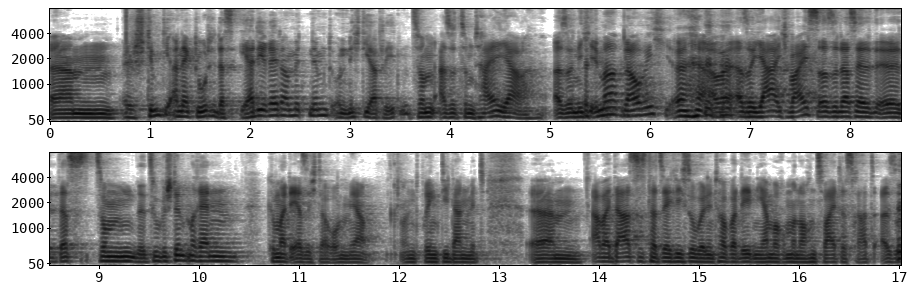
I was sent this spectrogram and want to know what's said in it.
Ähm, äh, Stimmt die Anekdote, dass er die Räder mitnimmt und nicht die Athleten? Zum, also zum Teil ja. Also nicht immer, glaube ich. Aber also ja, ich weiß, also dass er äh, das zum zu bestimmten Rennen kümmert er sich darum, ja, und bringt die dann mit. Ähm, aber da ist es tatsächlich so bei den Top-Athleten, die haben auch immer noch ein zweites Rad. Also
